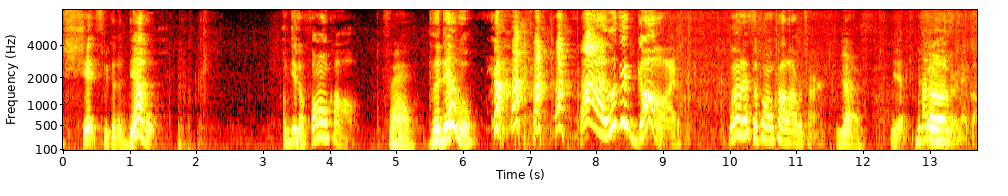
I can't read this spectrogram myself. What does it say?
Shit, speak of the devil. I'm getting a phone call. From The devil. Look at God. Well, that's a phone call I'll return. yes. Yeah. Because- I'll return that call.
